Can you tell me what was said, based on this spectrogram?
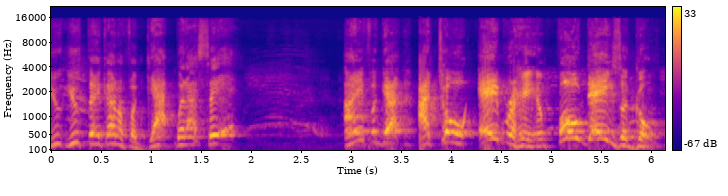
you, you think I don't forgot what I said? I ain't forgot. I told Abraham four days ago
